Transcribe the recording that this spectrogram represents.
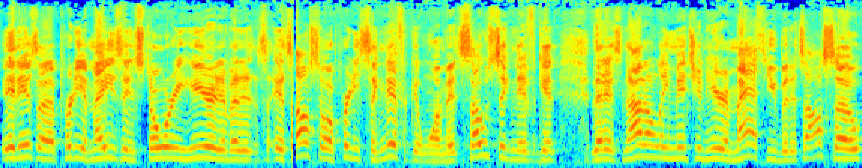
it is a pretty amazing story here, but it's it's also a pretty significant one. It's so significant that it's not only mentioned here in Matthew, but it's also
